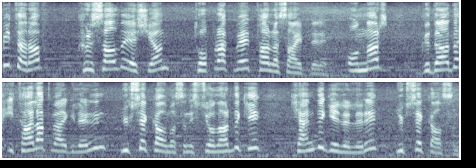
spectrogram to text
Bir taraf kırsalda yaşayan toprak ve tarla sahipleri. Onlar gıdada ithalat vergilerinin yüksek kalmasını istiyorlardı ki kendi gelirleri yüksek kalsın.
